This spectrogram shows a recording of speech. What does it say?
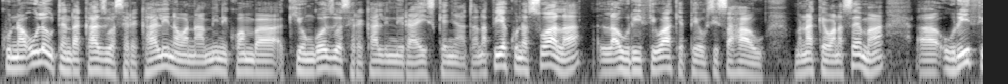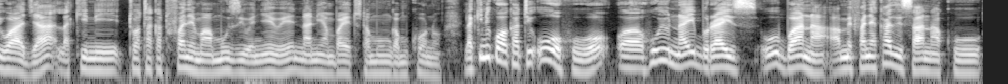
kuna ule utendakazi wa serikali na wanaamini kwamba kiongozi wa serikali ni Rais Kenyatta, na pia kuna swala la urithi wake pia usisahau, manake wanasema uh, urithi waja, lakini tunataka tufanye maamuzi wenyewe, nani ambaye tutamuunga mkono. Lakini kwa wakati huo huo uh, huyu naibu rais huyu bwana amefanya kazi sana ku,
